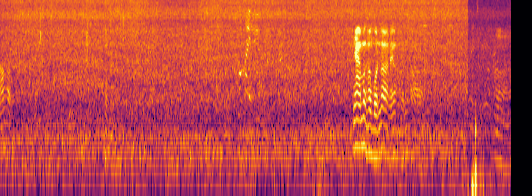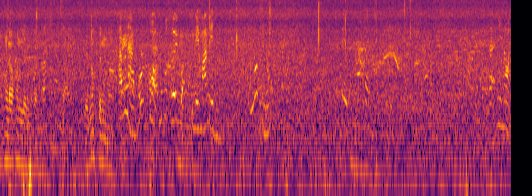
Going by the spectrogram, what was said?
น้องครับเข้าไปดิย่างมึงข้างบนเนาะเดี๋ยวข้างบนเอาอืมเราข้างเลยก่อนเดี๋ยวต้องขึ้นมาทำหนาพวกพวกพวกเคยบอกกิเลมาเล่นรู้สิเนาะและนี่นอน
